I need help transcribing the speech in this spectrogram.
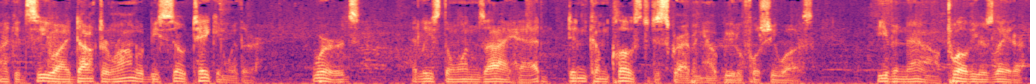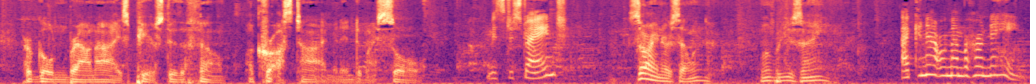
I could see why Dr. Ron would be so taken with her. Words, at least the ones I had, didn't come close to describing how beautiful she was. Even now, 12 years later, her golden brown eyes pierced through the film, across time and into my soul. Mr. Strange? Sorry, Nurse Ellen. What were you saying? I cannot remember her name.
